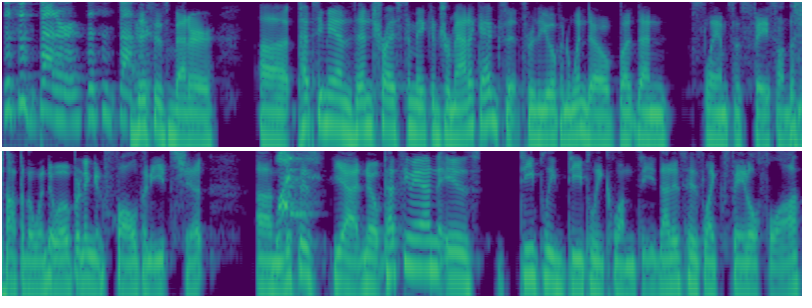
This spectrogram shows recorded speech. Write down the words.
this is better. This is better. This is better. Uh, Pepsi Man then tries to make a dramatic exit through the open window, but then slams his face on the top of the window opening and falls and eats shit. Um, What? This is yeah no. Pepsi Man is deeply deeply clumsy. That is his like fatal flaw.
